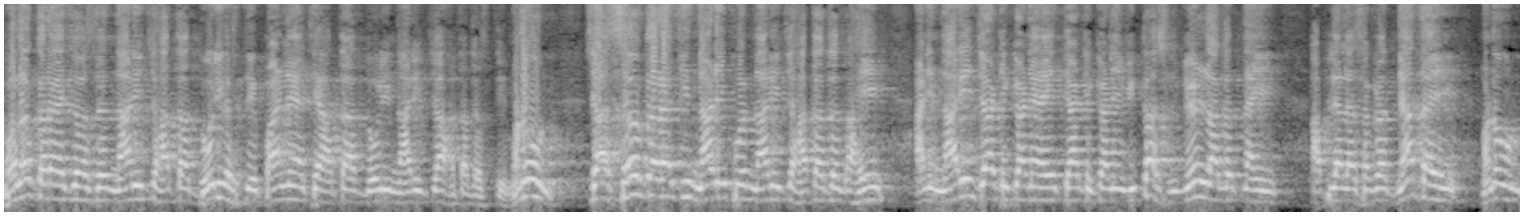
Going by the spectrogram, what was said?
भलं करायचं असेल नारीच्या हातात दोरी असते पाळण्याच्या हातात दोरी नारीच्या हातात असते. म्हणून ज्या सहकाराची नाडी पण नारीच्या हातातच आहे आणि नारी ज्या ठिकाणी आहे त्या ठिकाणी विकास वेळ लागत नाही. आपल्याला सगळं ज्ञात आहे. म्हणून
